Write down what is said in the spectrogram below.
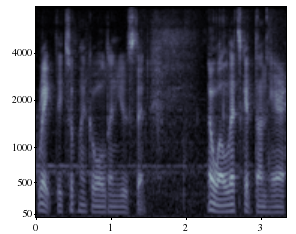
Great, they took my gold and used it. Oh well, let's get done here.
